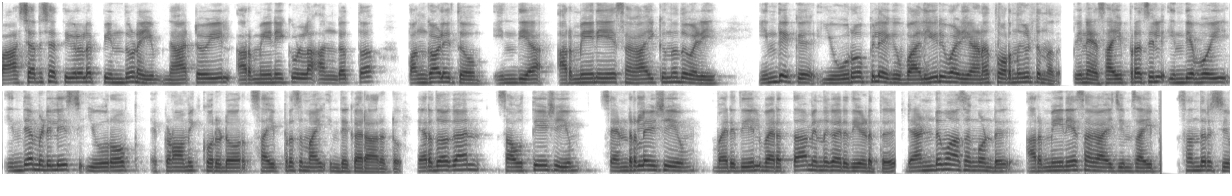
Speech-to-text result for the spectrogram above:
പാശ്ചാത്യ ശക്തികളുടെ പിന്തുണയും നാറ്റോയിൽ അർമേനിയയ്ക്കുള്ള അംഗത്വ പങ്കാളിത്തവും ഇന്ത്യ അർമേനിയയെ സഹായിക്കുന്നത് വഴി ഇന്ത്യയ്ക്ക് യൂറോപ്പിലേക്ക് വലിയൊരു വഴിയാണ് തുറന്നു കിട്ടുന്നത്. പിന്നെ സൈപ്രസിൽ ഇന്ത്യ പോയി India Middle East Europe economic corridor സൈപ്രസുമായി ഇന്ത്യ കരാറിട്ടു. എർദോഗാൻ സൗത്ത് ഏഷ്യയും സെൻട്രൽ ഏഷ്യയും വരുതിയിൽ വരുത്താമെന്ന് കരുതിയെടുത്ത് രണ്ടു മാസം കൊണ്ട് അർമേനിയെ സഹായിച്ചും സൈപ്രസ് സന്ദർശിച്ച്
